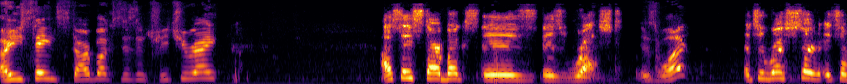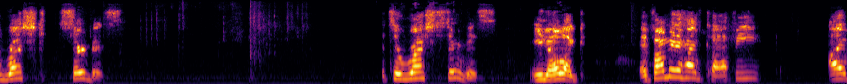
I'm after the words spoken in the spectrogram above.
Are you saying Starbucks doesn't treat you right? I say Starbucks is is rushed. Is what? It's a rush service. It's a rushed service. It's a rushed service. You know, like if I'm gonna have coffee, I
